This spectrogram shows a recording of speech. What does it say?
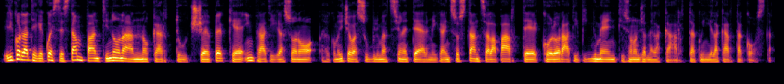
Ricordate che queste stampanti non hanno cartucce perché in pratica sono, eh, come dicevo, a sublimazione termica. In sostanza la parte colorata, i pigmenti sono già nella carta, quindi la carta costa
